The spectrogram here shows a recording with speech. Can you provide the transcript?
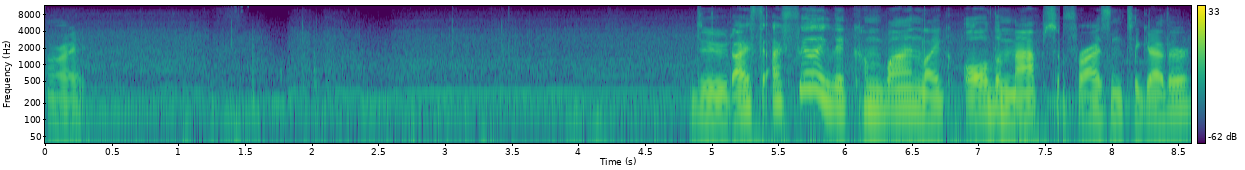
All right. Dude, I, I feel like they combine like all the maps of Horizon together.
